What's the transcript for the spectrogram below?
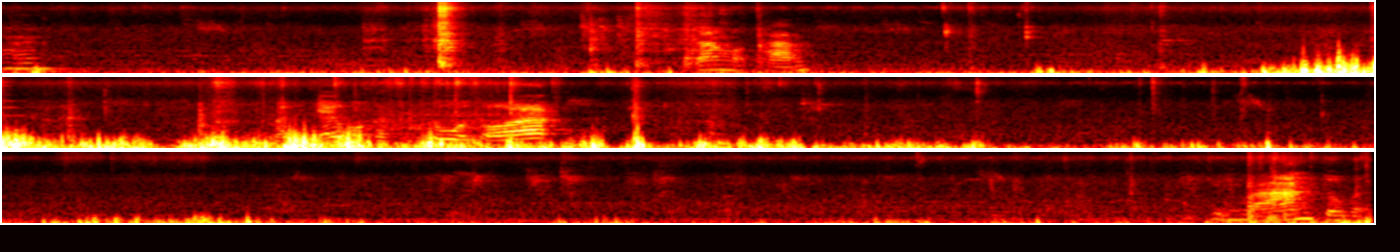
อื้อจ้างมะขามมันแก้วกับตูทอดกินหวานตัวมัน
